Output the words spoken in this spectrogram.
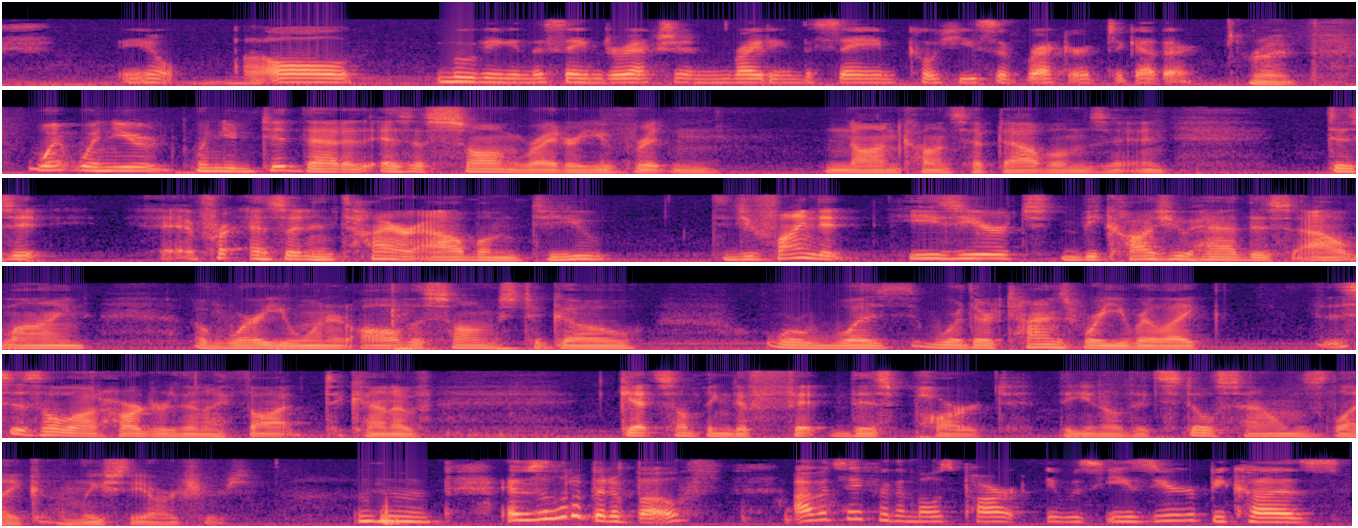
you know all moving in the same direction writing the same cohesive record together Right. When when you when you did that uh, as a songwriter, you've written non-concept albums, and does it eh, for, as an entire album? Do you did you find it easier to, because you had this outline of where you wanted all the songs to go, or was were there times where you were like, this is a lot harder than I thought to kind of get something to fit this part, that, you know, that still sounds like Unleash the Archers. Hmm It was a little bit of both. I would say for the most part it was easier because,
